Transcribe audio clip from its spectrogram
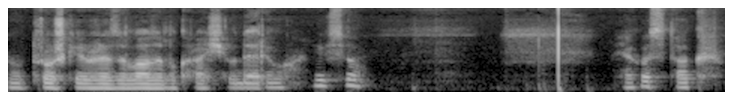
ну, трошки вже залазило краще в дерево. І все. Якось так.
